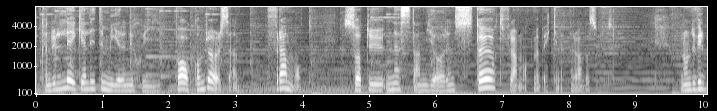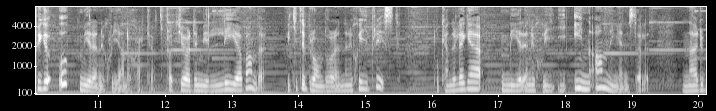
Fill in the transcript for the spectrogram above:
då kan du lägga lite mer energi bakom rörelsen, framåt, så att du nästan gör en stöt framåt med bäckenet när du andas ut. Men om du vill bygga upp mer energi i andra chakrat för att göra det mer levande, vilket är bra om du har en energibrist, då kan du lägga mer energi i inandningen istället, när du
